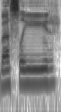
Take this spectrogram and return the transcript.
bus lead.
